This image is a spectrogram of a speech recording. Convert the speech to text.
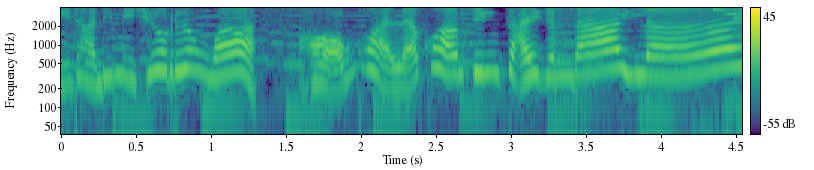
นิทานที่มีชื่อเรื่องว่า ของขวัญและความจริงใจกันได้เลย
